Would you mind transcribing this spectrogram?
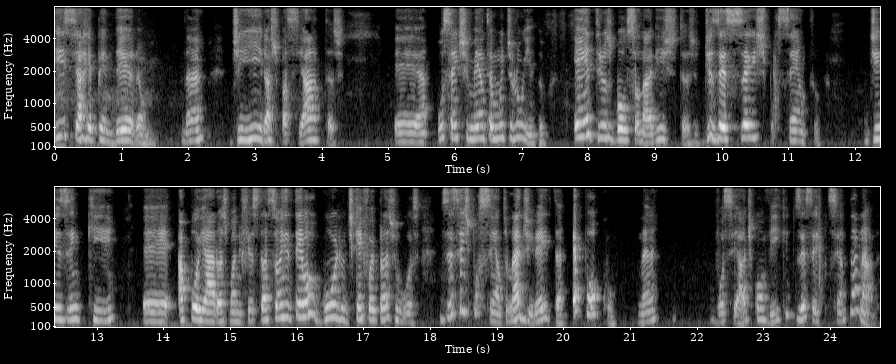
e se arrependeram né, de ir às passeatas, é, o sentimento é muito diluído. Entre os bolsonaristas, 16% dizem que é, apoiaram as manifestações e têm orgulho de quem foi para as ruas. 16% na direita é pouco, né? Você há de convir que 16% não é nada.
